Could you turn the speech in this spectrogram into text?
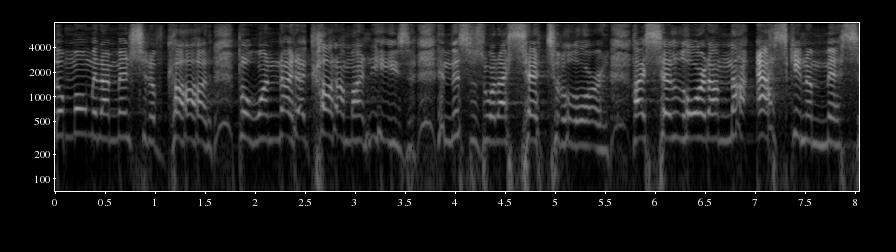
the moment I mentioned of God. But one night I got on my knees and this is what I said to the Lord. I said, Lord, Lord, I'm not asking amiss.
